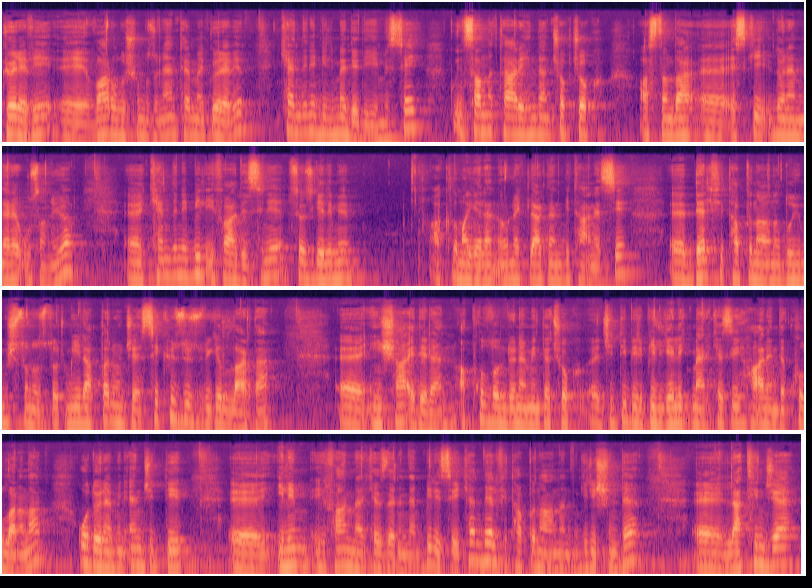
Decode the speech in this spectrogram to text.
görevi, varoluşumuzun en temel görevi kendini bilme dediğimiz şey. Bu insanlık tarihinden çok çok aslında eski dönemlere uzanıyor. E, kendini bil ifadesini söz gelimi aklıma gelen örneklerden bir tanesi e, Delphi Tapınağı'nı duymuşsunuzdur. Milattan önce 800'lü yıllarda e, inşa edilen, Apollon döneminde çok ciddi bir bilgelik merkezi halinde kullanılan, o dönemin en ciddi ilim irfan merkezlerinden birisiyken Delphi Tapınağı'nın girişinde Latince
